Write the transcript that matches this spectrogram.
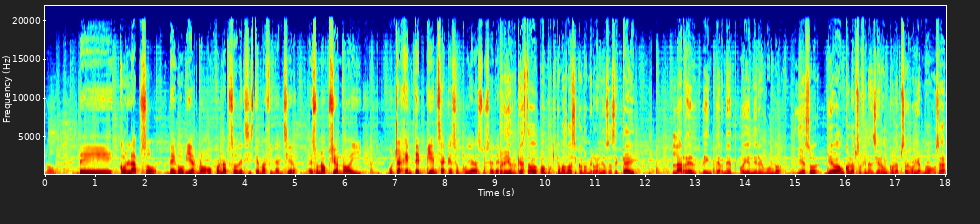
¿no? De colapso de gobierno o colapso del sistema financiero. Es una opción, ¿no? Y mucha gente piensa que eso pudiera suceder. Pero yo creo que hasta va un poquito más básico, ¿no, mi Rani? O sea, se cae la red de internet hoy en día en el mundo y eso lleva a un colapso financiero, un colapso de gobierno. O sea,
